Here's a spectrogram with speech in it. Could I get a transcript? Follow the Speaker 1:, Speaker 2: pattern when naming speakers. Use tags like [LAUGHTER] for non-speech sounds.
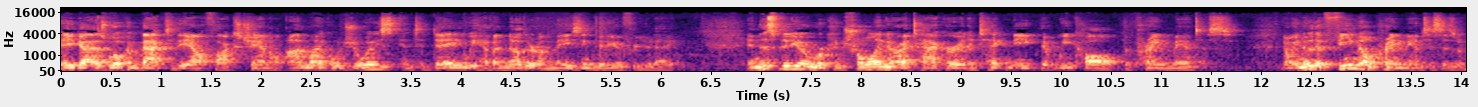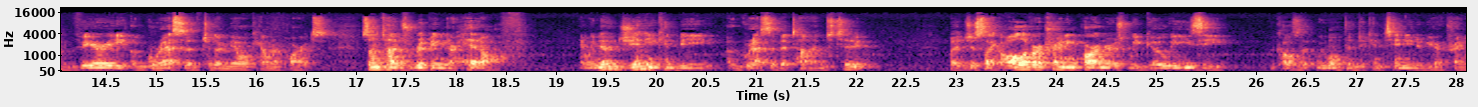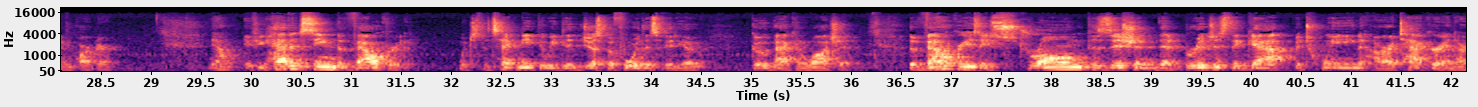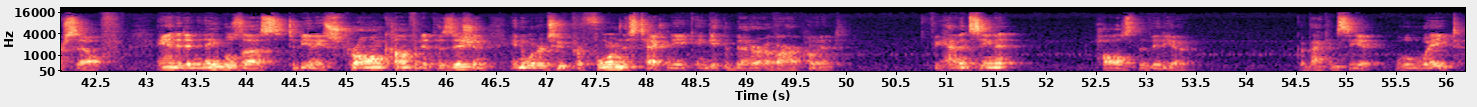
Speaker 1: Hey guys, welcome back to the Outfoxxed channel. I'm Michael Joyce and today we have another amazing video for you today. In this video we're controlling our attacker in a technique that we call the praying mantis. Now we know that female praying mantises are very aggressive to their male counterparts, sometimes ripping their head off. And we know Jenny can be aggressive at times too. But just like all of our training partners, we go easy because we want them to continue to be our training partner. Now, if you haven't seen the Valkyrie, which is the technique that we did just before this video, go back and watch it. The Valkyrie is a strong position that bridges the gap between our attacker and ourself. And it enables us to be in a strong, confident position in order to perform this technique and get the better of our opponent. If you haven't seen it, pause the video. Go back and see it. We'll wait.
